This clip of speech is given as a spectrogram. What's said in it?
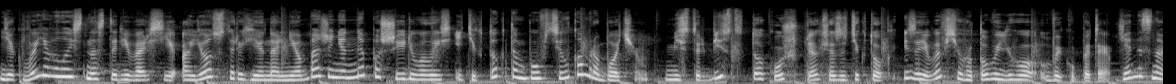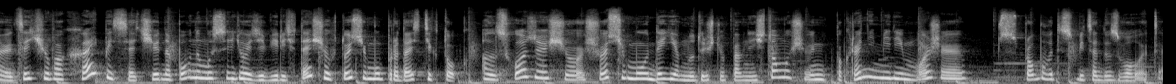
Як виявилось, на старій версії iOS регіональні обмеження не поширювались, і TikTok там був цілком робочим. Містер Біст також впрягся за TikTok і заявив, що готовий його викупити. Я не знаю, цей чувак хайпиться чи на повному серйозі вірить в те, що хтось йому продасть TikTok. Але схоже, що щось йому дає внутрішню впевненість в тому, що він, по крайній мірі, може спробувати собі це дозволити.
